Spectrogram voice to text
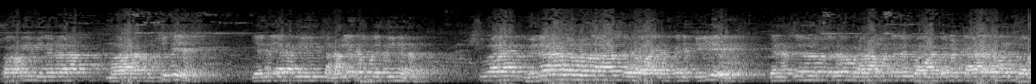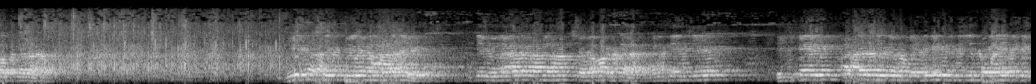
स्वामी विनानाथ महाराज मुशिदेश यांनी अगदी चांगल्या पद्धतीनं शिवाय विनानाथ सेवा या ठिकाणी केली आहे त्यांचं सर्व ग्रामस्थ बालकांनी टाळ्या लावून स्वागत करा. हेच असे प्रेम महाराज ते विनायकांना सेवा करतात. आणि त्यांचे त्याची काही आचारसंहिता पहिले त्याचे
